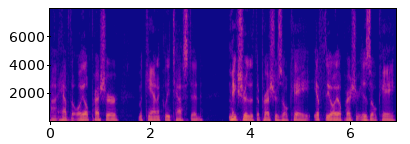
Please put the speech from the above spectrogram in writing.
uh, have the oil pressure mechanically tested. Make sure that the pressure is okay. If the oil pressure is okay,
